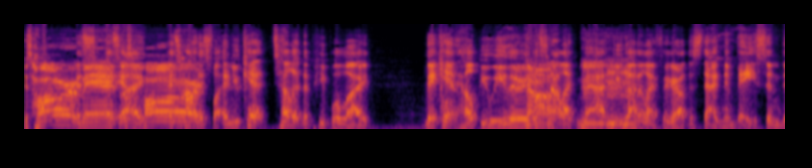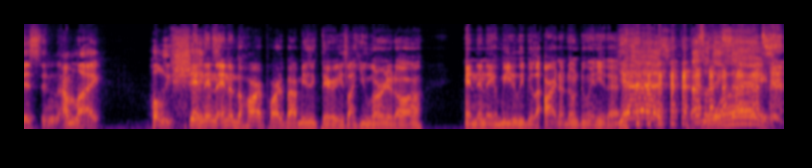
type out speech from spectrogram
It's hard, It's, man. It's, like, hard. It's hard as fuck, and you can't tell it to people like. They can't help you either. No. It's not like math. You Mm-mm. gotta like figure out the stagnant bass and this and I'm like, holy shit. And then and then the hard part about music theory is like you learn it all, and then they immediately be like, all right, now don't do any of that. yes, that's what they say.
